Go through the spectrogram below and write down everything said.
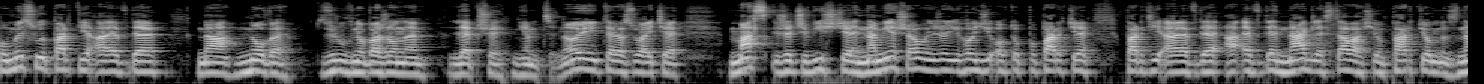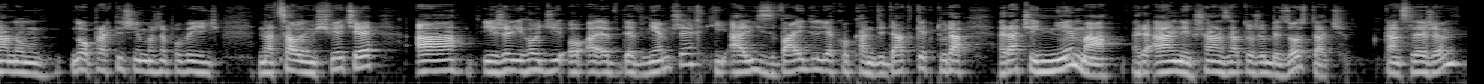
pomysły partii AfD na nowe, zrównoważone, lepsze Niemcy. No i teraz słuchajcie, Musk rzeczywiście namieszał, jeżeli chodzi o to poparcie partii AfD. AfD nagle stała się partią znaną, no praktycznie można powiedzieć, na całym świecie. A jeżeli chodzi o AfD w Niemczech i Alice Weidel jako kandydatkę, która raczej nie ma realnych szans na to, żeby zostać kanclerzem,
